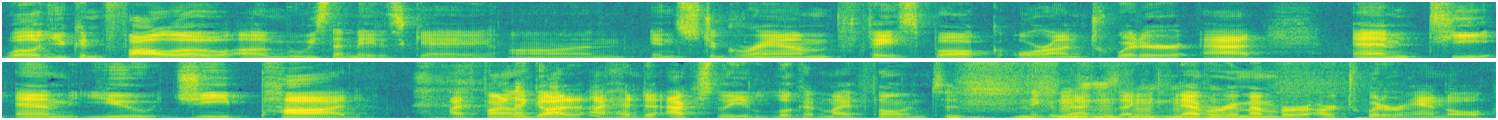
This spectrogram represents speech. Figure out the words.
Well, you can follow uh, Movies That Made Us Gay on Instagram, Facebook, or on Twitter at MTMUG Pod. I finally got it. I had to actually look at my phone to think of that because I can never remember our Twitter handle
